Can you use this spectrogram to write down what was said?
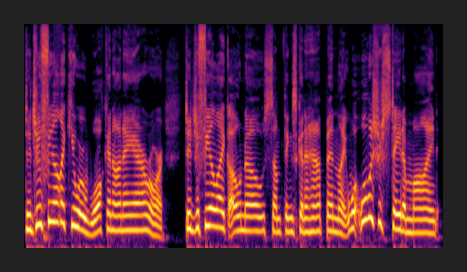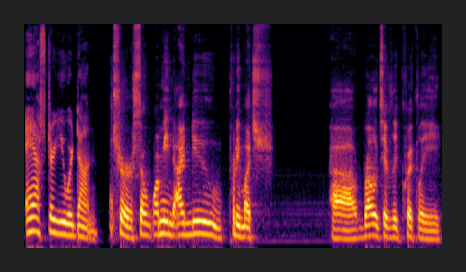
Did you feel like you were walking on air, or did you feel like, oh no, something's going to happen? Like, what what was your state of mind after you were done? Sure. So, I mean, I knew pretty much uh, relatively quickly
